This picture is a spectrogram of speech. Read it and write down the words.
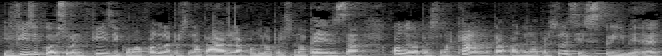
il fisico è solo il fisico, ma quando una persona parla, quando una persona pensa, quando una persona canta, quando una persona si esprime, eh,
